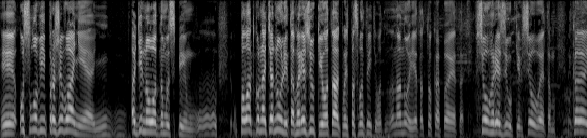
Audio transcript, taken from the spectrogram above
э, условий проживания один на одному спим. Палатку натянули, там грязюки вот так, вы посмотрите, вот на ноги, это только по это. Все в грязюке, все в этом. К-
